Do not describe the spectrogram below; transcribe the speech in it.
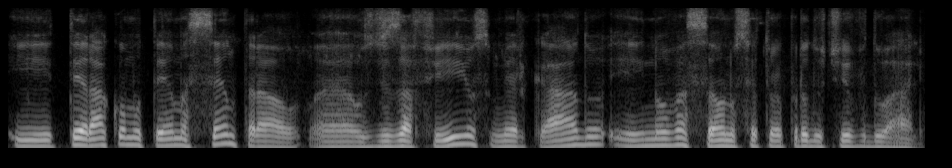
e terá como tema central é, os desafios, mercado e inovação no setor produtivo do alho.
